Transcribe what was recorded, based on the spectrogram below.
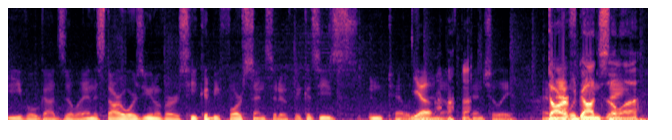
evil Godzilla in the Star Wars universe. He could be force sensitive because he's intelligent Yeah. enough potentially. And Darth would Godzilla. insane.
